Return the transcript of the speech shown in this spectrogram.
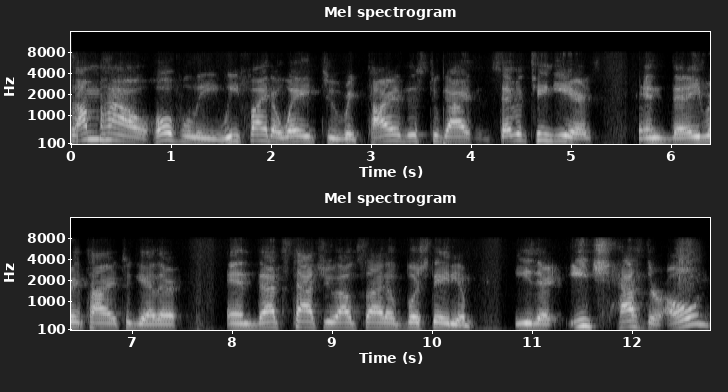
somehow, hopefully, we find a way to retire these two guys in 17 years, and they retire together. And that statue outside of Busch Stadium, either each has their own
